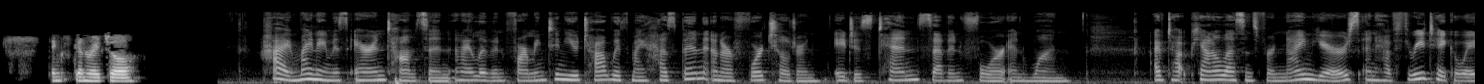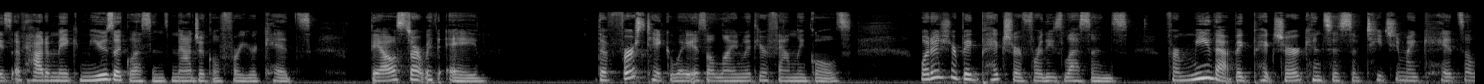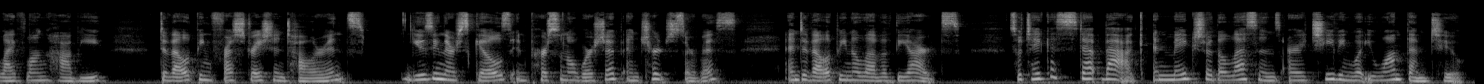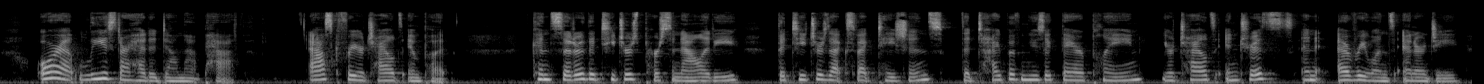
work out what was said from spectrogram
Thanks again, Rachel. Hi, my name is Erin Thompson, and I live in Farmington, Utah with my husband and our four children, ages 10, 7, 4, and 1. I've taught piano lessons for nine years and have three takeaways of how to make music lessons magical for your kids. They all start with A. The first takeaway is align with your family goals. What is your big picture for these lessons? For me, that big picture consists of teaching my kids a lifelong hobby, developing frustration tolerance, using their skills in personal worship and church service, and developing a love of the arts. So take a step back and make sure the lessons are achieving what you want them to, or at least are headed down that path. Ask for your child's input. Consider the teacher's personality, the teacher's expectations, the type of music they are playing, your child's interests, and everyone's energy.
